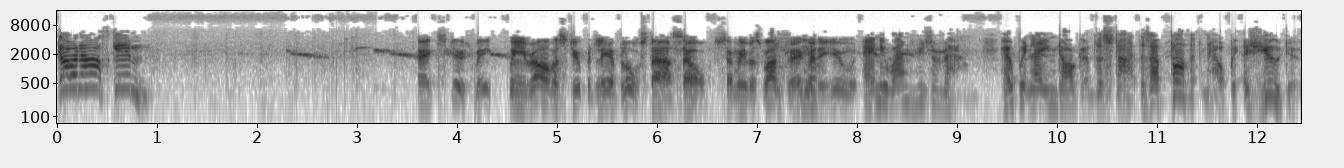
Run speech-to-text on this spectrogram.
Go and ask him. Excuse me, we rather stupidly have lost ourselves, and we was wondering whether you... Anyone who's around, helping it lame dog at the start. There's a father can help it as you do.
